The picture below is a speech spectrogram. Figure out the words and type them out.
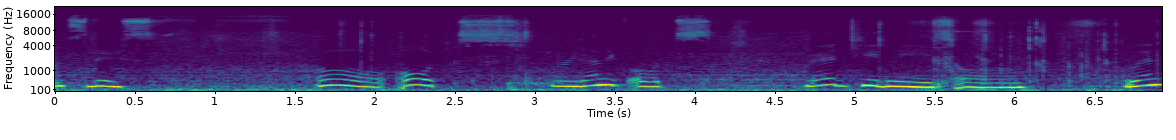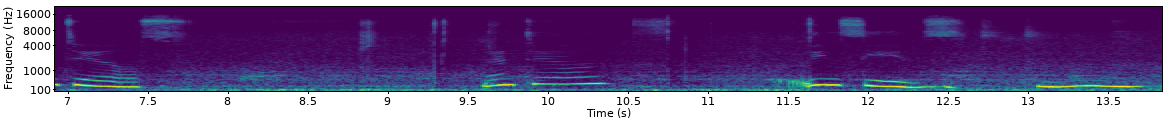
What's this? Oh, oats. Organic oats. Red kidneys. Oh, lentils. Lentil. Linseeds. Oh.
